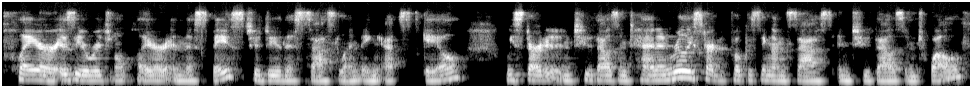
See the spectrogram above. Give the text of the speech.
player, is the original player in this space to do this SaaS lending at scale. We started in 2010 and really started focusing on SaaS in 2012.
